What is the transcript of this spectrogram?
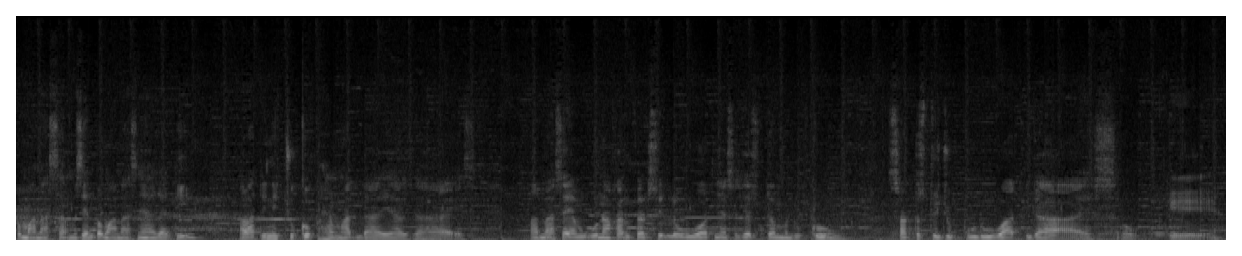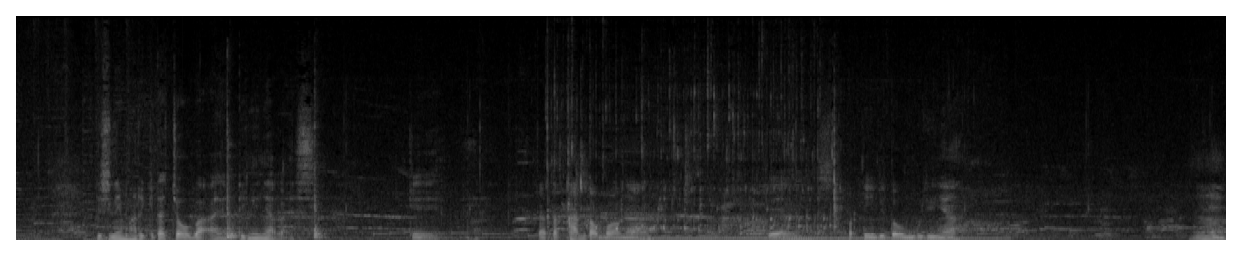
pemanasan mesin pemanasnya. Jadi alat ini cukup hemat daya guys karena saya menggunakan versi low wattnya saja sudah mendukung 170 watt guys. Oke. Di sini mari kita coba air dinginnya guys. Oke. Kita tekan tombolnya. Oke seperti ini tombol bunyinya. Hmm.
